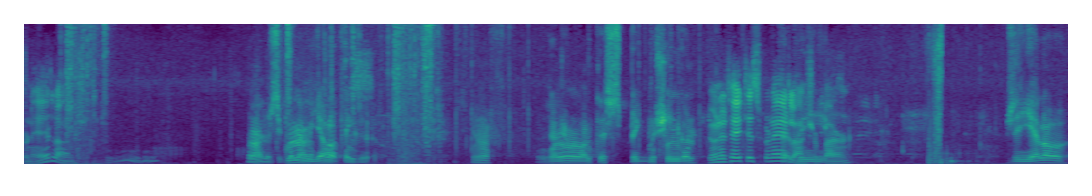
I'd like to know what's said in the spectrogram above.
Grenade launch. Oh, there's one of them yellow things. that- You know, if- does anyone want this big machine gun? You wanna take this grenade launcher, Heavy- Baron? There's a yellow.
